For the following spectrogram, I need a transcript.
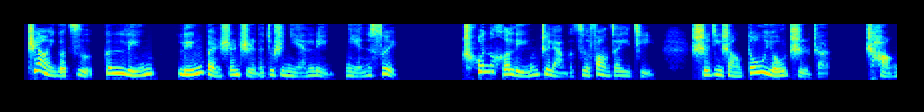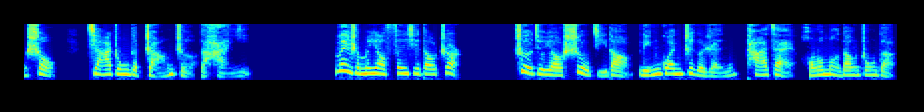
这样一个字跟“灵”，“灵”本身指的就是年龄、年岁。春和灵这两个字放在一起，实际上都有指着长寿、家中的长者的含义。为什么要分析到这儿？这就要涉及到灵官这个人他在《红楼梦》当中的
